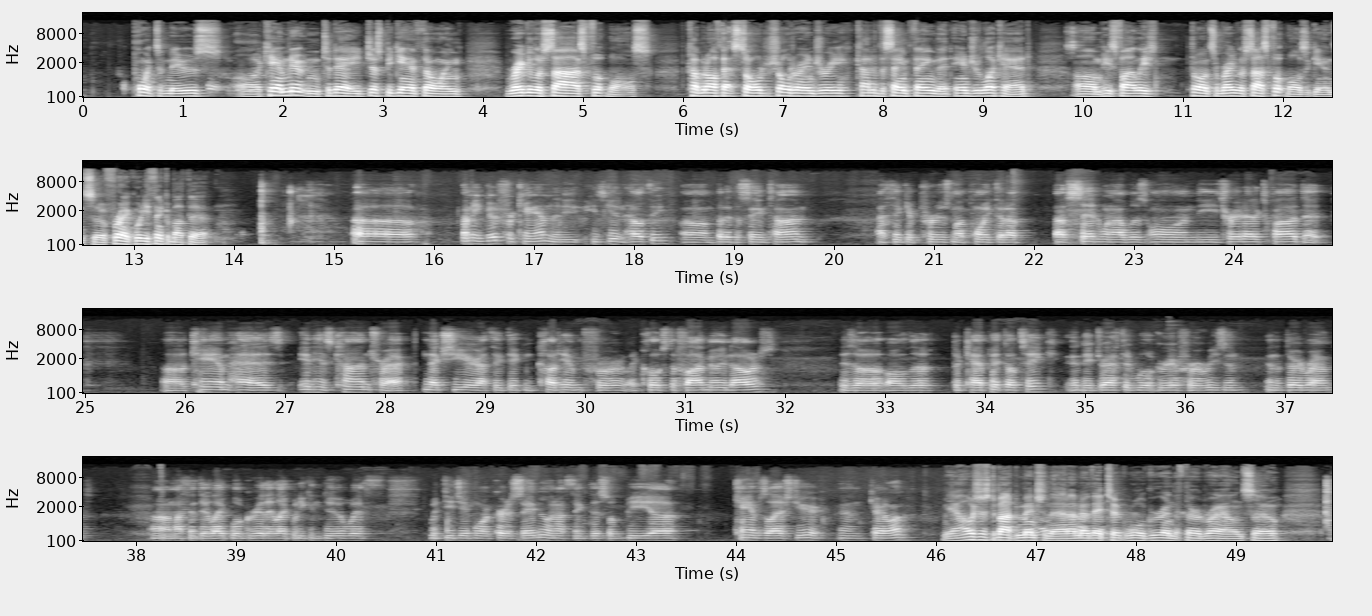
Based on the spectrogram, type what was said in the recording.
points of news. Uh, Cam Newton today just began throwing regular size footballs. Coming off that shoulder injury, kind of the same thing that Andrew Luck had. Um, he's finally throwing some regular size footballs again. So, Frank, what do you think about that? Uh, I mean, good for Cam that he, he's getting healthy, um, but at the same time, I think it proves my point that I, I said when I was on the Trade Addicts pod that uh, Cam has in his contract next year. I think they can cut him for like close to five million dollars. Is uh, all the the cap hit they'll take, and they drafted Will Grier for a reason in the third round. Um, I think they like Will Grier. They like what he can do with with DJ Moore and Curtis Samuel, and I think this will be uh, Cam's last year in Carolina. Yeah, I was just about to mention that. I know they took Will Grier in the third round. So,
